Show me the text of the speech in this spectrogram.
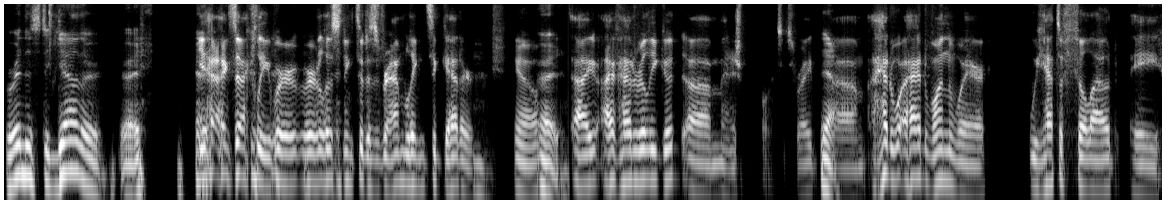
we're in this together right? Yeah exactly. We're we're listening to this rambling together you know. Right. i i've had really good uh, management courses right? Yeah. Um i had i had one where we had to fill out a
